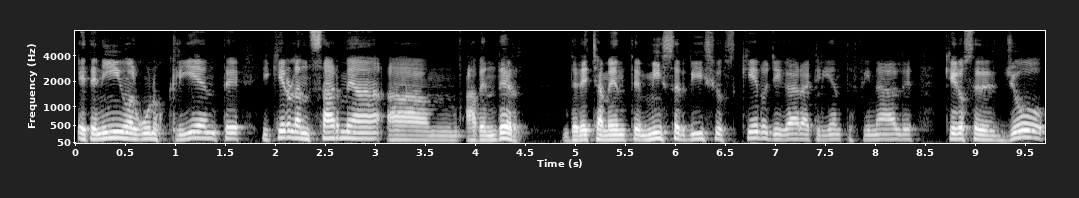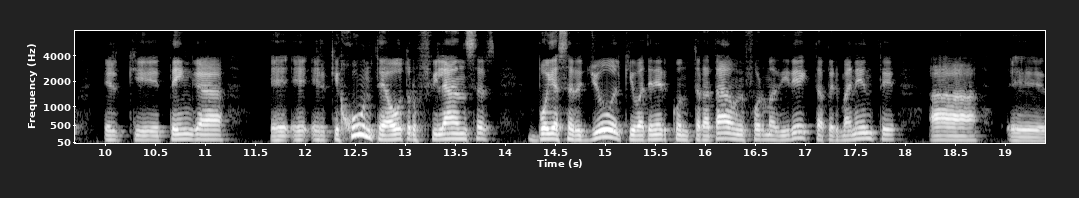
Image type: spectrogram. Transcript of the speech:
he tenido algunos clientes y quiero lanzarme a, a, vender derechamente mis servicios, quiero llegar a clientes finales, quiero ser yo el que tenga, eh, eh, el que junte a otros freelancers voy a ser yo el que va a tener contratado en forma directa, permanente, a eh,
